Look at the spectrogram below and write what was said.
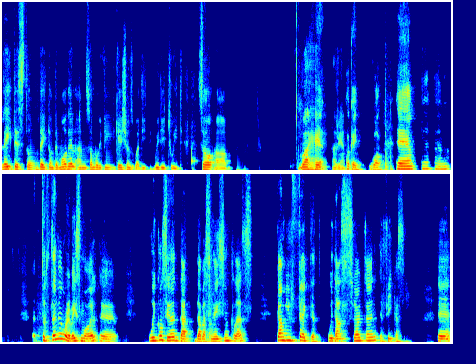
latest update on the model and some modifications we did, we did to it. So uh, go ahead, Adrian. Okay, well, um, um, to extend our base model, uh, we consider that the vaccination class can be infected with a certain efficacy. Uh,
